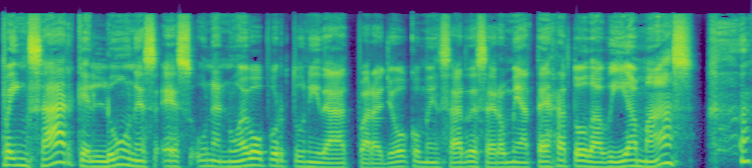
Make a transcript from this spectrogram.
pensar que el lunes es una nueva oportunidad para yo comenzar de cero me aterra todavía más.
